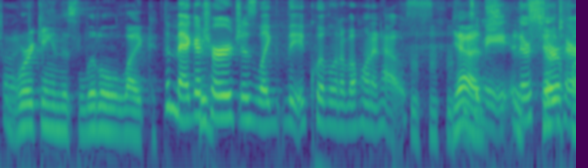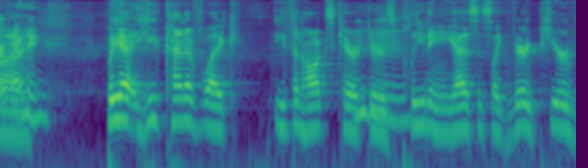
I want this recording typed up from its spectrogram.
Fuck. working in this little like the mega church is like the equivalent of a haunted house yeah to it's- me it's they're so terrifying. terrifying But yeah, he kind of like Ethan Hawke's character Mhm. is pleading. He has this like very pure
